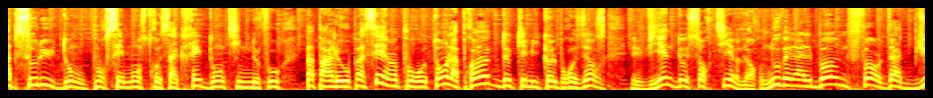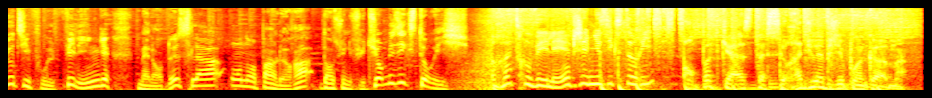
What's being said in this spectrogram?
absolue donc pour ces monstres sacrés dont il ne faut pas parler au passé. hein. Pour autant, la preuve de Chemical Brothers viennent de sortir leur nouvel album For That Beautiful Feeling. Mais alors de cela, on en parlera dans une future Music Story. Retrouvez les FG Music Story En podcast sur radiofg.com.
